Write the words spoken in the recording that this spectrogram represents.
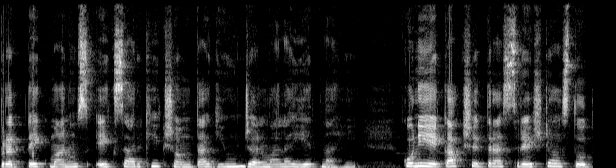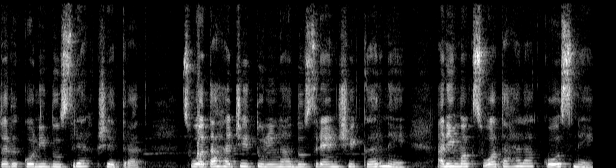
प्रत्येक माणूस एकसारखी क्षमता घेऊन जन्माला येत नाही. कोणी एका क्षेत्रात श्रेष्ठ असतो तर कोणी दुसऱ्या क्षेत्रात. स्वतःची तुलना दुसऱ्यांशी करणे आणि मग स्वतःला कोसणे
